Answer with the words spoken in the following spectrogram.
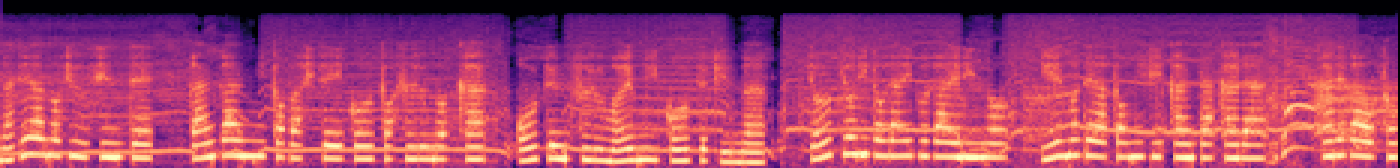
なぜあの重心で、ガンガンに飛ばしていこうとするのか。横転する前に行こう的な。長距離ドライブ帰りの、家まであと2時間だから、疲れが襲っ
